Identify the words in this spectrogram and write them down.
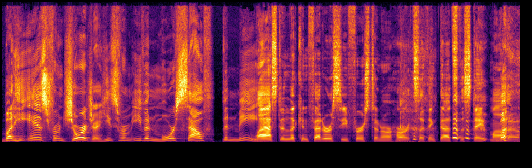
But he is from Georgia. He's from even more south than me. Last in the Confederacy, first in our hearts. I think that's the state motto.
